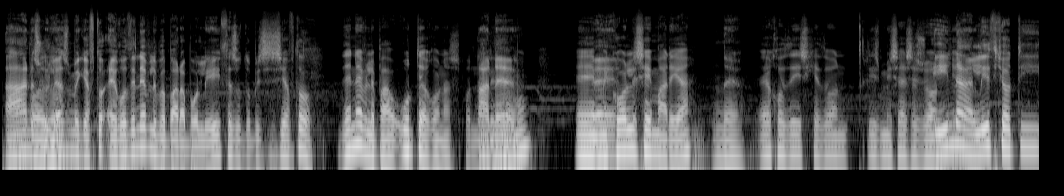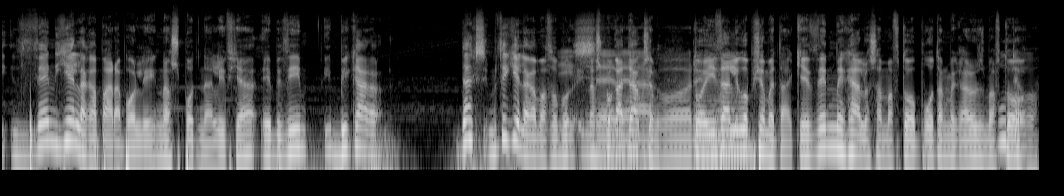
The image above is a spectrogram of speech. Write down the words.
Α, να πω σχολιάζουμε και αυτό. Εγώ δεν έβλεπα πάρα πολύ. Θες να το πεις εσύ αυτό; Δεν έβλεπα ούτε εγώ να σας πω την Α, αλήθεια ναι. μου. Ε, Ε, με κόλλησε η Μαρία. Ναι. Έχω δει σχεδόν τις μισές σεζόν. Είναι και- αλήθεια ότι δεν γέλαγα πάρα πολύ, να σου πω την αλήθεια, επειδή μπήκα. Εντάξει, δεν γέλαγα με αυτό. που- Είσαι, να σου πω κάτι, ρε, άκουσα. με. αγόρι Το μου. είδα λίγο πιο μετά και δεν μεγάλωσα με αυτό που όταν μεγαλώνεις με Ούτε αυτό εγώ.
